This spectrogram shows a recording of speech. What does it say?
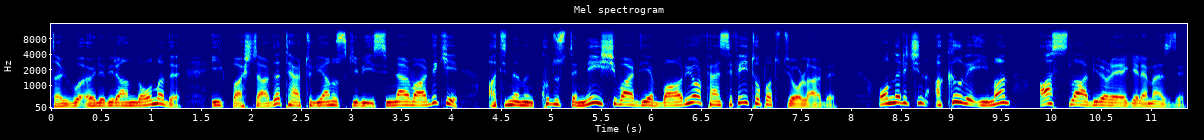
Tabi bu öyle bir anda olmadı. İlk başlarda Tertullianus gibi isimler vardı ki Atina'nın Kudüs'te ne işi var diye bağırıyor felsefeyi topa tutuyorlardı. Onlar için akıl ve iman asla bir araya gelemezdi.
